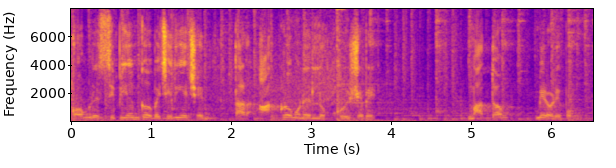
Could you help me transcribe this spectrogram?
কংগ্রেস সিপিএমকেও বেছে নিয়েছেন তার আক্রমণের লক্ষ্য হিসেবে। মাধ্যম, ব্যুরো রিপোর্ট।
